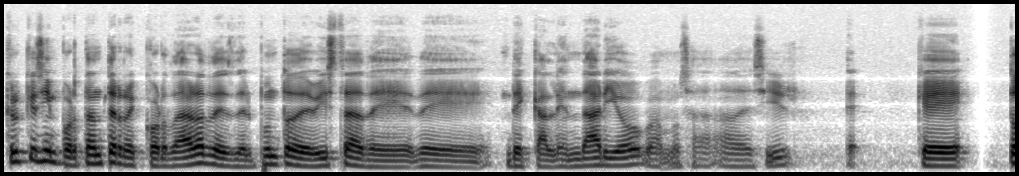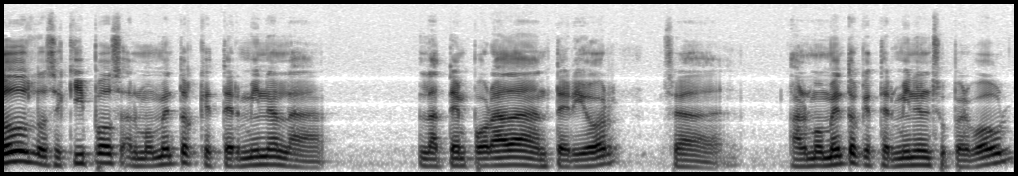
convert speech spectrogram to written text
Creo que es importante recordar desde el punto de vista de, calendario, vamos a decir, que todos los equipos al momento que terminan la, la temporada anterior, o sea, al momento que termine el Super Bowl,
